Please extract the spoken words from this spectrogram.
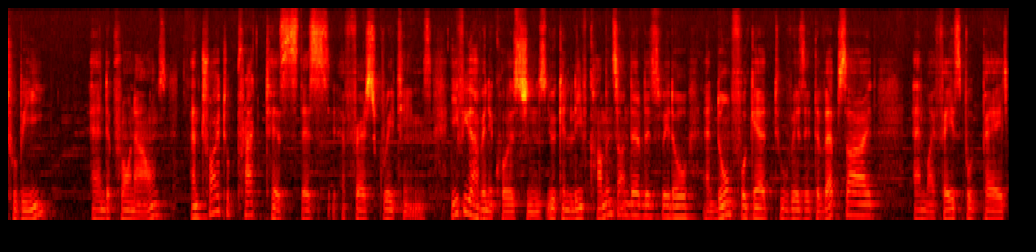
to be and the pronouns and try to practice this uh, first greetings. If you have any questions you can leave comments under this video and don't forget to visit the website and my facebook page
